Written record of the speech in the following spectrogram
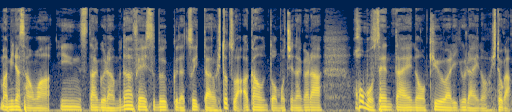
まあ皆さんはインスタグラムだ、フェイスブックだ、ツイッターの一つはアカウントを持ちながら、ほぼ全体の9割ぐらいの人が、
